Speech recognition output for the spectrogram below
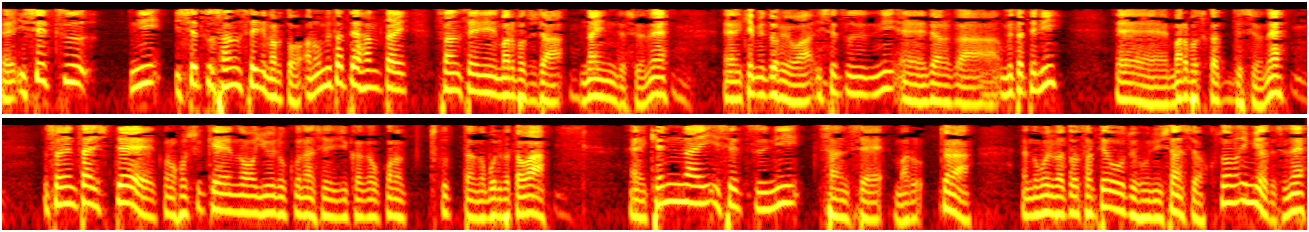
うん、えー、移設に、移設賛成に丸と、あの、埋め立て反対賛成に丸×じゃないんですよね。うん、えー、県民投票は移設に、えー、であるか、埋め立てに、えー、丸×かですよね。うん、それに対して、この保守系の有力な政治家が行う、作った登り旗は、えー、県内移設に賛成丸というのは、登り旗を立てようというふうにしたんですよ。その意味はですね、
